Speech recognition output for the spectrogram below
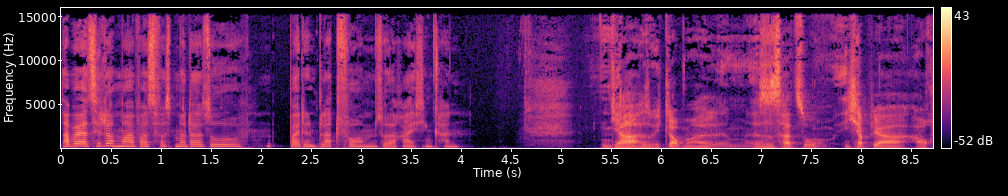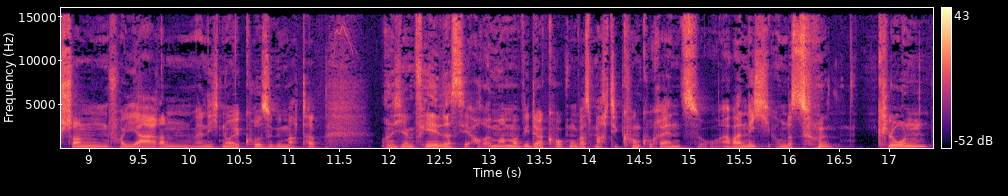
Aber erzähl doch mal was, was man da so bei den Plattformen so erreichen kann. Ja, also ich glaube mal, es ist halt so, ich habe ja auch schon vor Jahren, wenn ich neue Kurse gemacht habe, und ich empfehle, dass sie auch immer mal wieder gucken, was macht die Konkurrenz so. Aber nicht, um das zu klonen,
